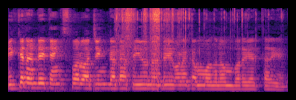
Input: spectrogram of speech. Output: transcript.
மிக்க நன்றி. தேங்க்ஸ் ஃபார் வாட்சிங் டாட்டா செய்யும் நன்றி வணக்கம். வந்தனம் வருக தருகிறேன்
